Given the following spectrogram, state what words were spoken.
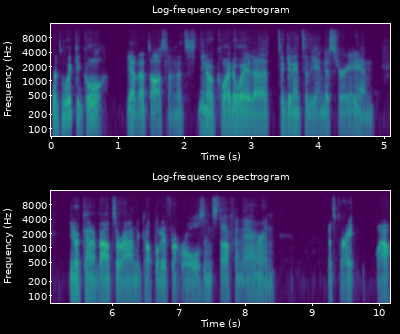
That's wicked cool. Yeah, that's awesome. That's, you know, quite a way to, to get into the industry and, you know, kind of bounce around a couple different roles and stuff in there. And, that's great. Wow.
